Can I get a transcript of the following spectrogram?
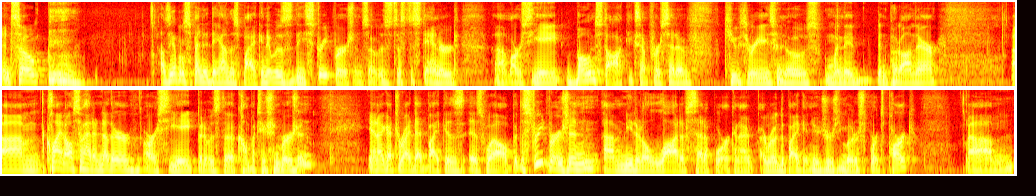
And so I was able to spend a day on this bike, and it was the street version, so it was just a standard um, RC8 bone stock, except for a set of Q3s. Who knows when they'd been put on there? Um, the client also had another RC8, but it was the competition version, and I got to ride that bike as, as well. But the street version um, needed a lot of setup work, and I, I, rode the bike at New Jersey Motorsports Park. Um,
